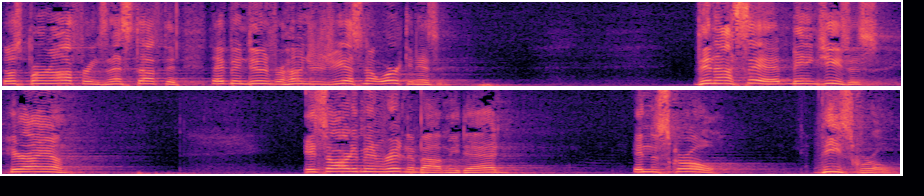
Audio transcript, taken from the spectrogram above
those burnt offerings and that stuff that they've been doing for hundreds of years, it's not working, is it? Then I said, meaning Jesus, here I am. It's already been written about me, Dad, in the scroll. The scroll.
